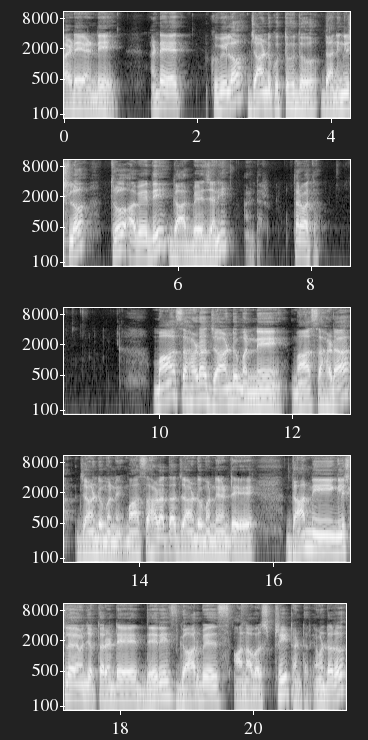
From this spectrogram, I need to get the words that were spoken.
పడేయండి. అంటే కువిలో జాండు కుత్తుహుదు దాని ఇంగ్లీష్లో త్రో అవే ది గార్బేజ్ అని అంటారు. తర్వాత మా సహడ జాండు మన్నే మా సహడ జాండు మన్నే. మా సహడత జాండు మన్నే అంటే దాన్ని ఇంగ్లీష్లో ఏమని చెప్తారంటే there is garbage on our street అంటారు. ఏమంటారు?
